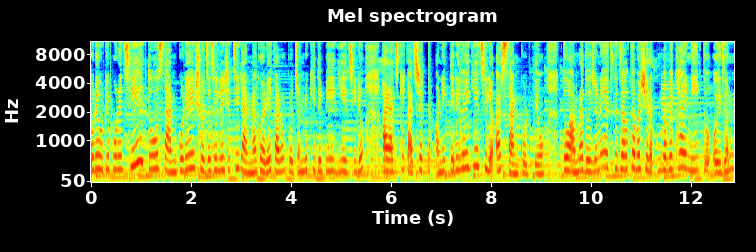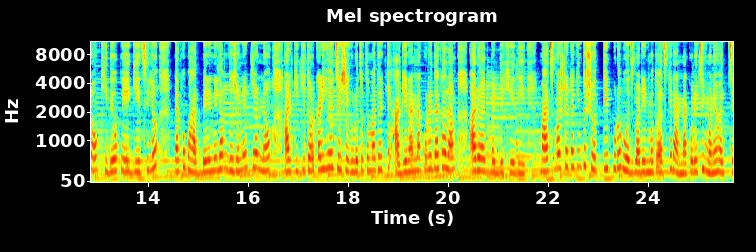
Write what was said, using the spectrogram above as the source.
করে উঠে পড়েছি। তো স্নান করে সোজা চলে এসেছি রান্নাঘরে কারণ প্রচণ্ড খিদে পেয়ে গিয়েছিল আর আজকে কাজ সারতে অনেক দেরি হয়ে গিয়েছিল আর স্নান করতেও। তো আমরা দুজনেই আজকে জলখাবার সেরকমভাবে খাইনি, তো ওই জন্য খিদেও পেয়ে গিয়েছিল। দেখো ভাত বেড়ে নিলাম দুজনের জন্য। আর কী কী তরকারি হয়েছে সেগুলো তো তোমাদেরকে আগে রান্না করে দেখালাম। আরও একবার দেখিয়ে দিই। মাছ মশলাটা কিন্তু সত্যিই পুরো ভোজবাড়ির মতো আজকে রান্না করেছি মনে হচ্ছে।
